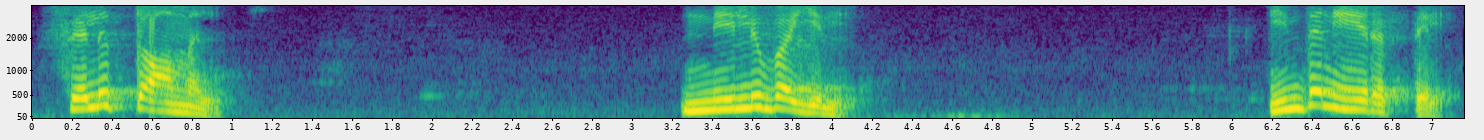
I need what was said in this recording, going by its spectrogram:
செலுத்தாமல். நிலுவையில். இந்த நேரத்தில்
